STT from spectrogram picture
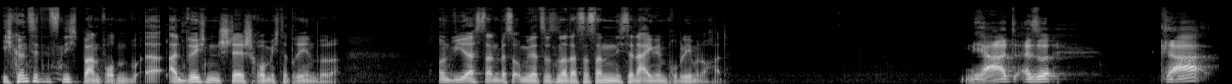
Ich könnte es jetzt nicht beantworten, äh, an welchen Stellschrauben ich da drehen würde. Und wie das dann besser umgesetzt ist, nur dass das dann nicht seine eigenen Probleme noch hat. Ja, also klar,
